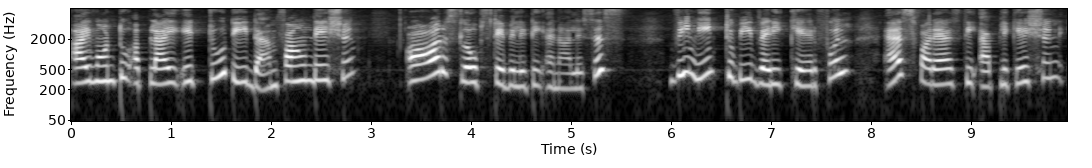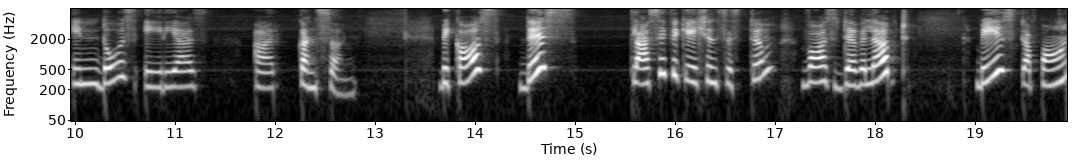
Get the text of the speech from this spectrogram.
I want to apply it to the dam foundation or slope stability analysis, we need to be very careful as far as the application in those areas are concerned. Because this classification system was developed based upon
